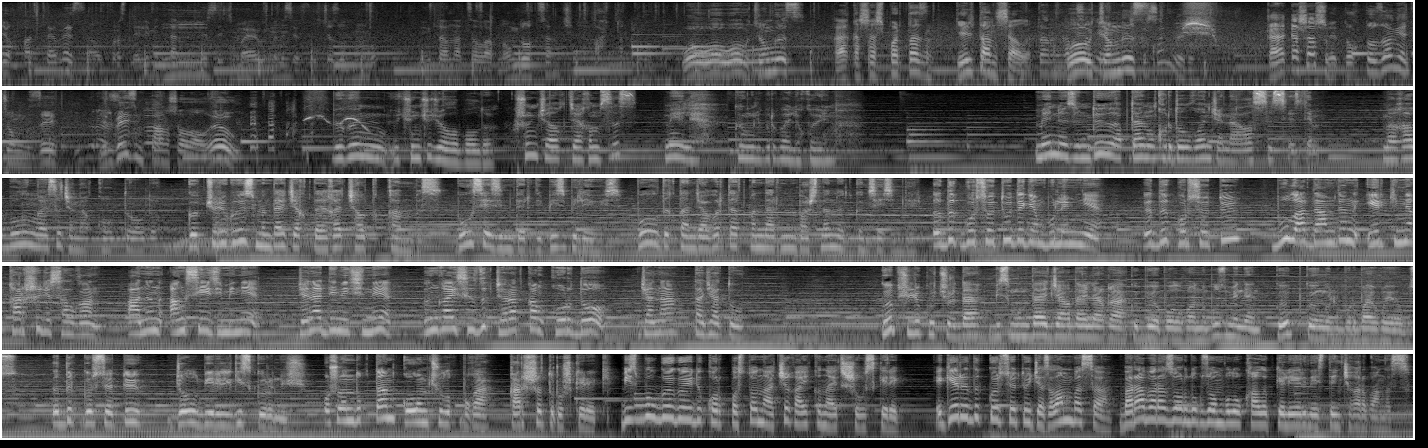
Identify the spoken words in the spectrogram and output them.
жок факт эмес. Ал просто элементарный нерсечи баягы күнү эле сен жазып атпаңбы интонацияларын оңдоп атсаңчы артта воу воу воу чоң кыз каяка шашып бартасың кел таанышалы воу чоң каяка шашып. Э, токтосоң э чоң кыз эй келбейсиңби таанышып алалы өу. Бүгүн үчүнчү жолу болду. Ушунчалык жакымсыз мейли көңүл бурбай эле коеюн мен өзүмдү абдан курдулгон жана алсыз сездим мага бул ыңгайсыз жана кооптуу болду. Көпчүлүгүбүз мындай жагдайга чалдыкканбыз бул сезимдерди биз билебиз. Бул ылдыктан жабыр тарткандардын башынан өткөн сезимдер. Ыдык көрсөтүү деген бул эмне? Ыдык көрсөтүү бул адамдын эркине каршы жасалган анын аң сезимине жана денесине ыңгайсыздык жараткан кордоо жана тажатуу. Көпчүлүк учурда биз мындай жагдайларга күбө болгонубуз менен көп көңүл бурбай коебуз ыдык көрсөтүү жол берилгис көрүнүш. Ошондуктан коомчулук буга каршы туруш керек. Биз бул көйгөйдү коркпостон ачык айкын айтышыбыз керек. Эгер ыдык көрсөтүү жазаланбаса бара бара зордук зомбулукка алып келээрин эстен чыгарбаңыз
